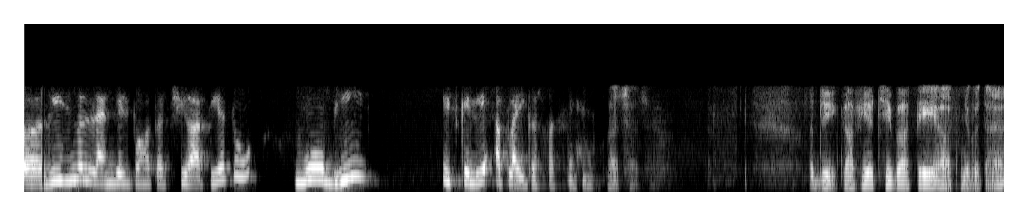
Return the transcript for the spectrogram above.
रीजनल लैंग्वेज बहुत अच्छी आती है तो वो भी इसके लिए अप्लाई कर सकते हैं। अच्छा अच्छा। जी काफ़ी अच्छी बात है आपने बताया।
